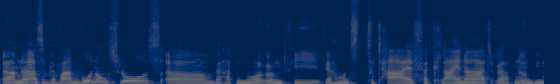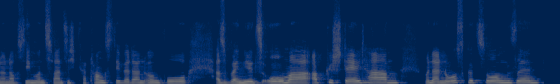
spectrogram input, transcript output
Ähm, ne? Also wir waren wohnungslos, ähm, wir hatten nur irgendwie, wir haben uns total verkleinert, wir hatten irgendwie nur noch 27 Kartons, die wir dann irgendwo, also bei Nils Oma abgestellt haben und dann losgezogen sind.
